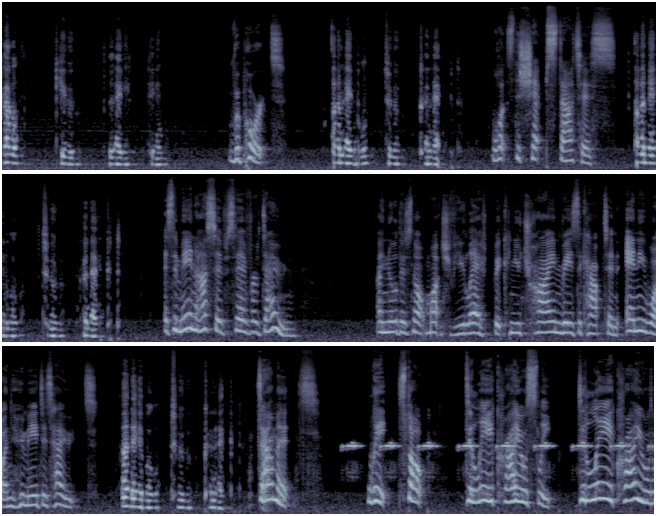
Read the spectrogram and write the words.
Calculating. Report. Unable to connect. What's the ship's status? Unable to connect. Is the main ASIV server down? I know there's not much of you left, but can you try and raise the captain, anyone who made it out? Unable to connect. Damn it! Wait, stop! Delay cryo sleep! Delay cryo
